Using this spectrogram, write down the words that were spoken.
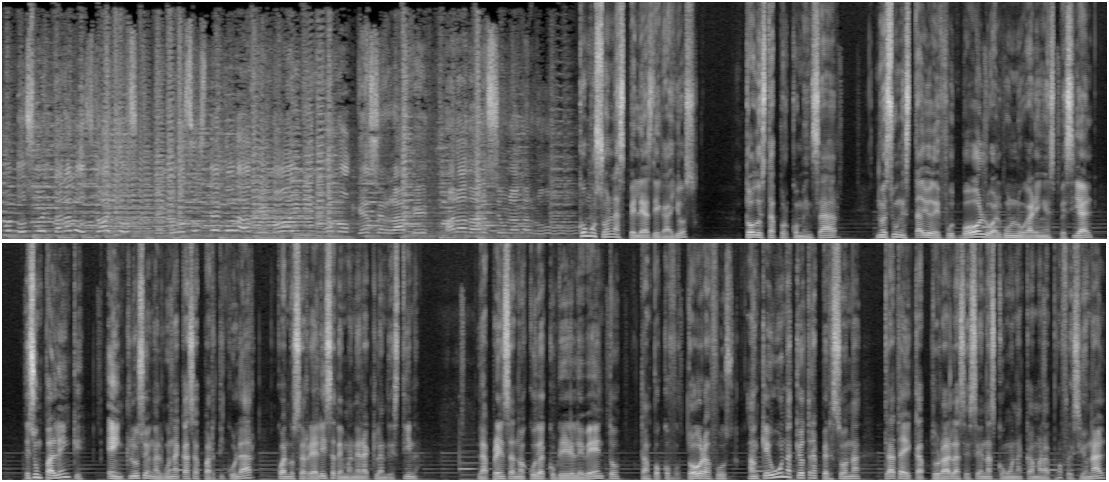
Cuando sueltan a los gallos, temorosos de coraje, no hay ninguno que se raje para darse un agarrón. ¿Cómo son las peleas de gallos? Todo está por comenzar, no es un estadio de fútbol o algún lugar en especial, es un palenque e incluso en alguna casa particular cuando se realiza de manera clandestina. La prensa no acude a cubrir el evento, tampoco fotógrafos, aunque una que otra persona trata de capturar las escenas con una cámara profesional,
